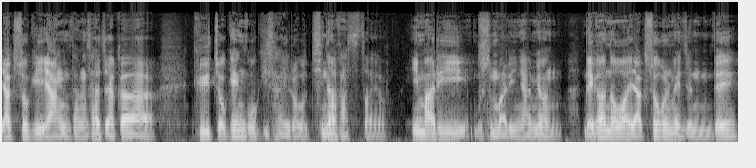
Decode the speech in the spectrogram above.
약속의 양 당사자가 그 쪼갠 고기 사이로 지나갔어요. 이 말이 무슨 말이냐면 내가 너와 약속을 맺었는데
